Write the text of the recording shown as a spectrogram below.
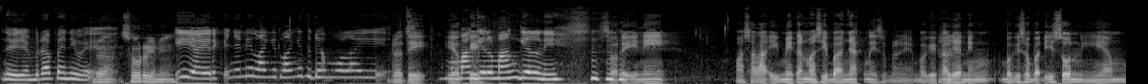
Nih, jam berapa nih we Udah sore nih. Iya ya, kayaknya nih langit-langit udah mulai Berarti ya oke. Memanggil-manggil nih Sore ini masalah email kan masih banyak nih sebenarnya. Bagi kalian yang bagi sobat Ison nih yang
